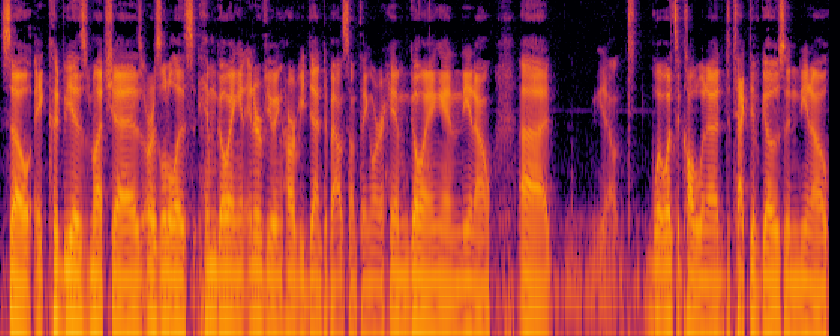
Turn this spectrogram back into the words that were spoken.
So it could be as much as or as little as him going and interviewing Harvey Dent about something or him going and, you know, uh you know, t- what, what's it called when a detective goes and you know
